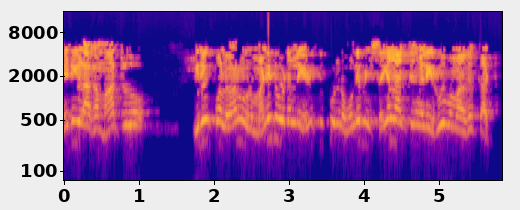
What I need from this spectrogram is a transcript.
செடிகளாக மாற்றுதோ? இதே போலதான் ஒரு மனித உடலை எடுத்துக்கொண்ட உணர்வின் செயலாக்கங்களை ரூபமாக காட்டும்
